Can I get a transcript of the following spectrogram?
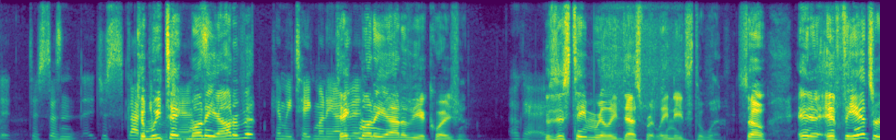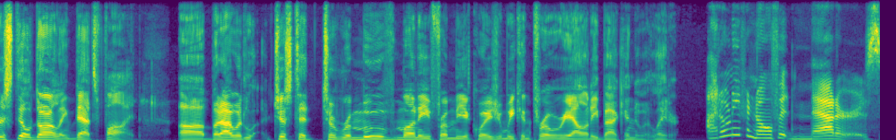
It just doesn't. It just got. Can we take money out of it? Can we take money out Take of it? money out of the equation Okay. because this team really desperately needs to win. So, and if the answer is still Darling, that's fine. Uh, but I would just to to remove money from the equation, we can throw reality back into it later. I don't even know if it matters.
